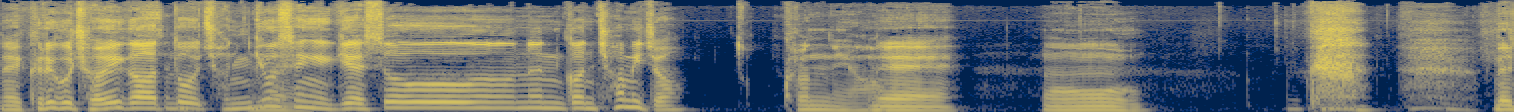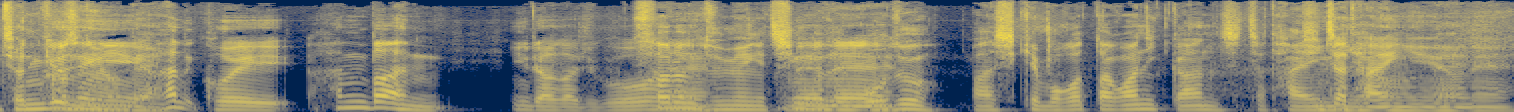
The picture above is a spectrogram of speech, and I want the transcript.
네 그리고 저희가 또 전교생에게 쏘는 건 처음이죠. 그렇네요. 네. 오, 네 전교생이 그렇네요, 네. 한 거의 한 반 이라 가지고 32명의 친구들 네네. 모두 맛있게 먹었다고 하니까 진짜 다행이에요. 진짜 다행이에요. 네. 네.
